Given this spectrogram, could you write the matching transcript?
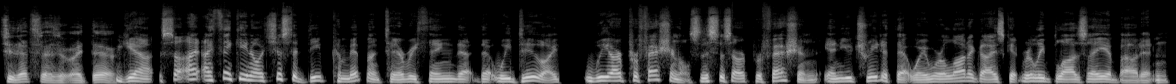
See, that says it right there. Yeah. So I, I think, you know, it's just a deep commitment to everything that that we do. I we are professionals. This is our profession. And you treat it that way, where a lot of guys get really blasé about it and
